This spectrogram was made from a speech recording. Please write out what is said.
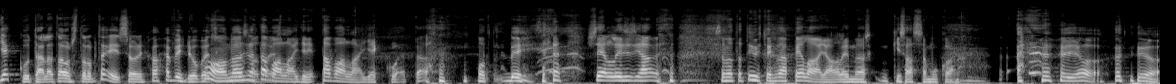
jekku täällä taustalla, mutta ei, se oli ihan hävinnyt No, no se tavallaan, je, tavallaan jekku, että, mutta niin. siellä oli siis ihan, sanotaan, että yhtä hyvä pelaaja oli myös kisassa mukana. joo, joo.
